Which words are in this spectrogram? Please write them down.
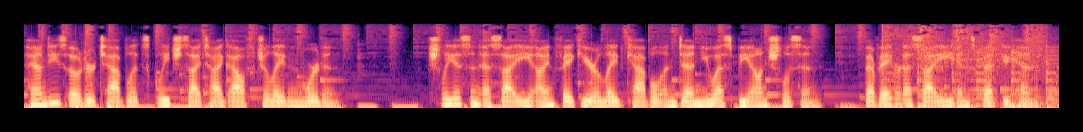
Handys oder Tablets gleichzeitig aufgeladen werden. Schließen SIE Einfake ihr Kabel und den USB anschließen, bewahr SIE ins Bett gehen.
